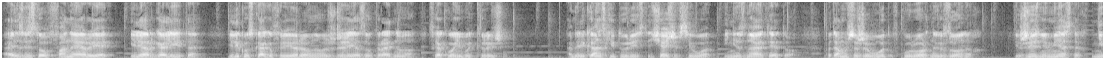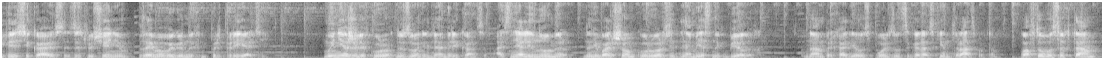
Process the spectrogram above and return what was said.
а из листов фанеры или арголита, или куска гофрированного железа, украденного с какой-нибудь крыши. Американские туристы чаще всего и не знают этого, потому что живут в курортных зонах и жизнью местных не пересекаются, за исключением взаимовыгодных предприятий. Мы не жили в курортной зоне для американцев, а сняли номер на небольшом курорте для местных белых. Нам приходилось пользоваться городским транспортом. В автобусах там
